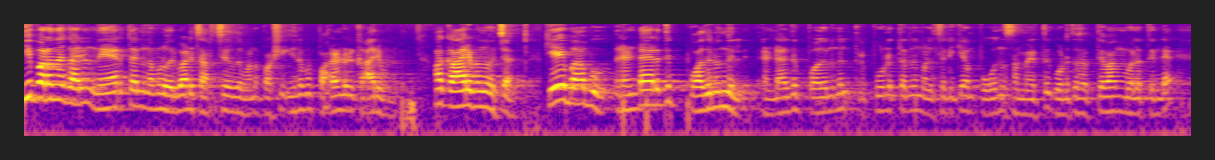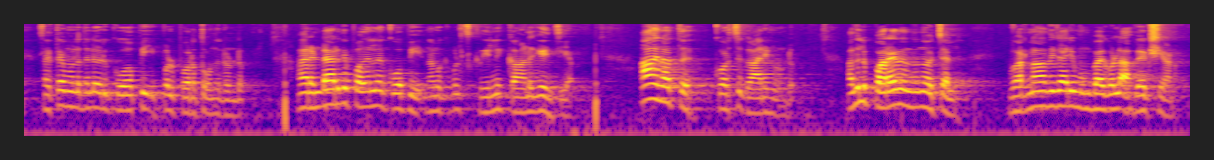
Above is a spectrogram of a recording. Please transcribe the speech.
ഈ പറയുന്ന കാര്യം നേരത്തെ തന്നെ നമ്മൾ ഒരുപാട് ചർച്ച ചെയ്തതുമാണ്. പക്ഷേ ഇതിനൊപ്പം പറയേണ്ട ഒരു കാര്യമുണ്ട്. ആ കാര്യമെന്ന് വെച്ചാൽ കെ ബാബു രണ്ടായിരത്തി പതിനൊന്നിൽ രണ്ടായിരത്തി പതിനൊന്നിൽ തൃപ്പൂണിത്തറിന് മത്സരിക്കാൻ പോകുന്ന സമയത്ത് കൊടുത്ത സത്യവാങ്മൂലത്തിന്റെ സത്യവാങ്മൂലത്തിന്റെ ഒരു കോപ്പി ഇപ്പോൾ പുറത്തു വന്നിട്ടുണ്ട്. ആ രണ്ടായിരത്തി പതിനൊന്നിലെ കോപ്പി നമുക്കിപ്പോൾ സ്ക്രീനിൽ കാണുകയും ചെയ്യാം. അതിനകത്ത് കുറച്ച് കാര്യങ്ങളുണ്ട്. അതിൽ പറയുന്നത് എന്തെന്ന് വെച്ചാൽ വർണാധികാരി മുമ്പായിട്ടുള്ള അപേക്ഷയാണ്.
